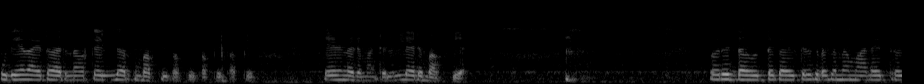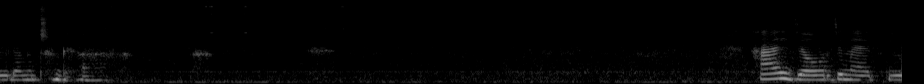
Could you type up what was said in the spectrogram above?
പുതിയതായിട്ട് വരുന്നവർക്ക് എല്ലാവർക്കും പപ്പി പപ്പി പപ്പി പപ്പി. പേരിനൊരു മാറ്റമില്ല എല്ലാവരും പപ്പിയാണ് ഒരു ഡൗട്ട് കഴുത്തിൽ കിടക്കുന്ന മല എത്ര കിലോമീറ്റർ ഉണ്ട്? ഹായ് ജോർജ് മാത്യു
